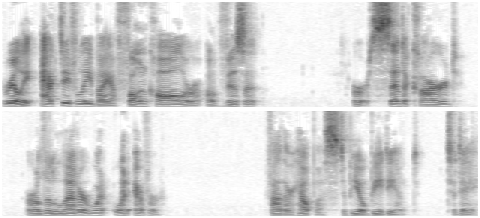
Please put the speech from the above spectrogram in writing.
really actively by a phone call or a visit or send a card or a little letter, what, whatever. Father, help us to be obedient today.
